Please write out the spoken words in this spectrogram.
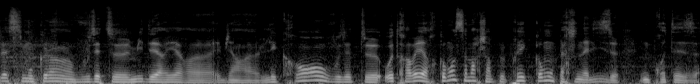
Là, Simon Collin, vous êtes euh, mis derrière euh, eh bien euh, l'écran, vous êtes au travail. Alors comment ça marche à peu près? Comment on personnalise une prothèse?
